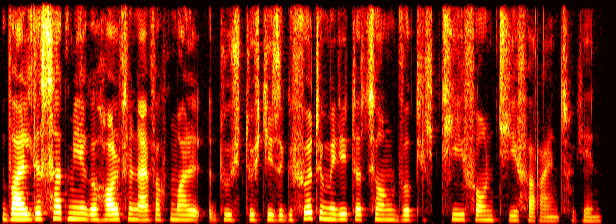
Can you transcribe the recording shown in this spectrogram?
Weil das hat mir geholfen, einfach mal durch, durch diese geführte Meditation wirklich tiefer und tiefer reinzugehen.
